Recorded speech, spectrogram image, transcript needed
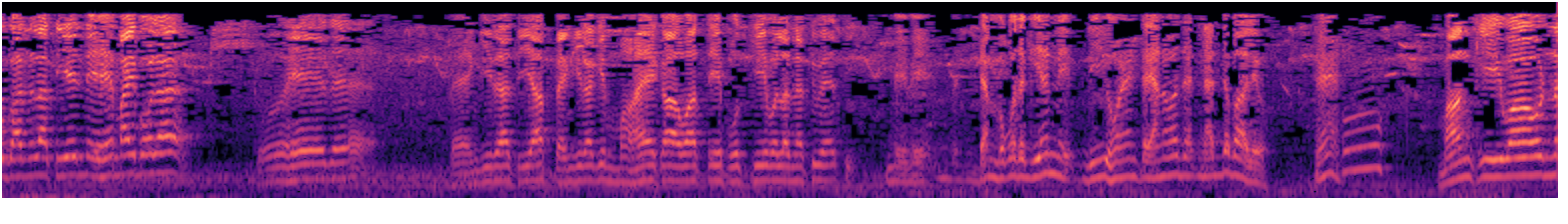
උගන්වලා තියෙන්නේ එහෙමයි බෝල. කොහෙද? පැංගිලා තියා පැංගිලාගේ මහේකාවත් ඒ පොත් කියවලා නැතුව ඇති. මේ මේ දැන් මොකද කියන්නේ? වී හොයන්ට යනවද නැද්ද බාලයෝ? ඈ? මං කීවා ඔන්න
